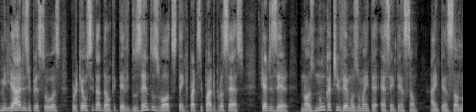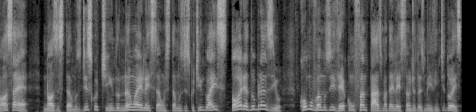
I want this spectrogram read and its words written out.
milhares de pessoas, porque um cidadão que teve 200 votos tem que participar do processo. Quer dizer, nós nunca tivemos uma, essa intenção. A intenção nossa é Nós estamos discutindo não a eleição, estamos discutindo a história do Brasil. Como vamos viver com o fantasma da eleição de 2022?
